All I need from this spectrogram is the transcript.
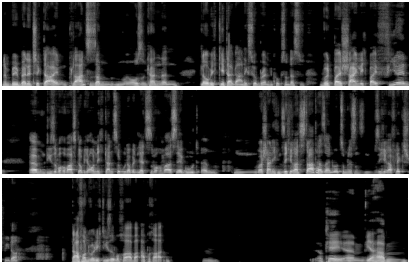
wenn Bill Belichick da einen Plan zusammenhausen kann, dann glaube ich, geht da gar nichts für Brandon Cooks. Und das wird wahrscheinlich bei vielen, ähm, diese Woche war es, glaube ich, auch nicht ganz so gut, aber die letzten Wochen war es sehr gut, ähm, wahrscheinlich ein sicherer Starter sein wird, zumindest ein sicherer Flexspieler. Davon würde ich diese Woche aber abraten. Hm. Okay, ähm, wir haben.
